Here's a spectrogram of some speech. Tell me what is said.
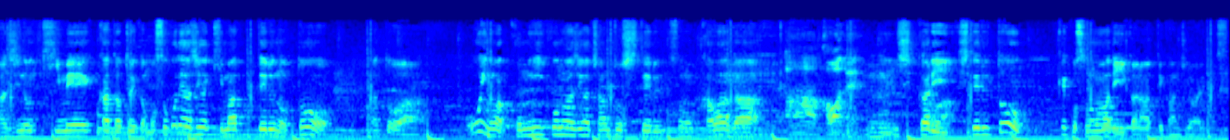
味の決め方というかもうそこで味が決まってるのとあとは多いのは小麦粉の味がちゃんとしてるその皮が、ああ皮ね、うん、しっかりしてると結構そのままでいいかなって感じはあります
